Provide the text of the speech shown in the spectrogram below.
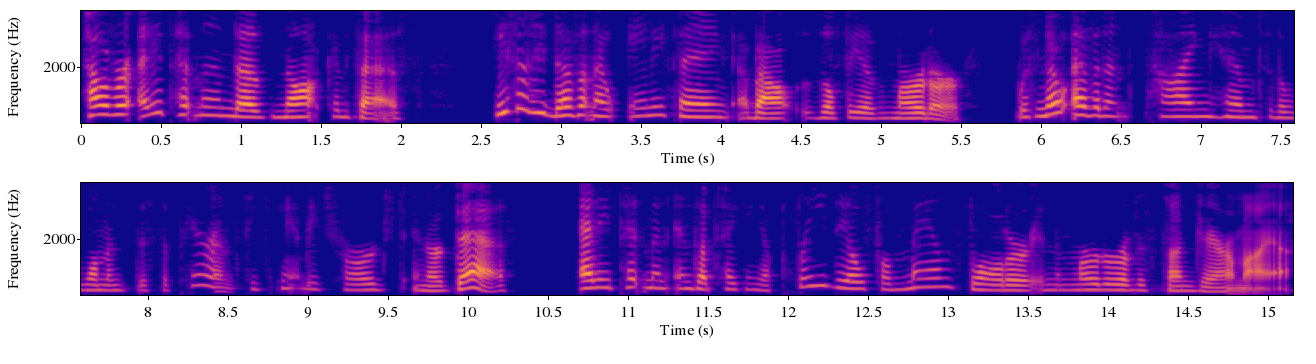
However, Eddie Pittman does not confess. He says he doesn't know anything about Zilphia's murder. With no evidence tying him to the woman's disappearance, he can't be charged in her death. Eddie Pittman ends up taking a plea deal for manslaughter in the murder of his son Jeremiah.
